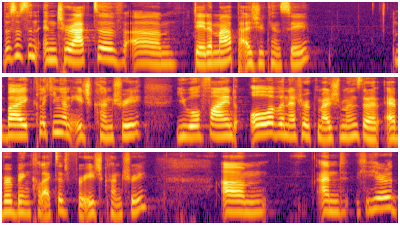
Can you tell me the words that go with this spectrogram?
This is an interactive um, data map, as you can see. By clicking on each country, you will find all of the network measurements that have ever been collected for each country. Um, and here,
